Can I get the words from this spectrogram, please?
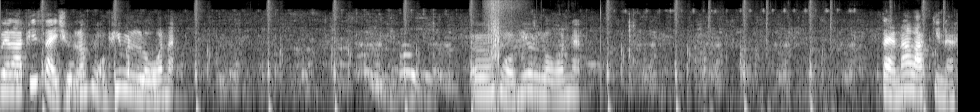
เวลาพี่ใส่ชุดแล้วหัวพี่มันโล้นอะ หัวพี่มันโล้นอะแต่น่ารักกินนะ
